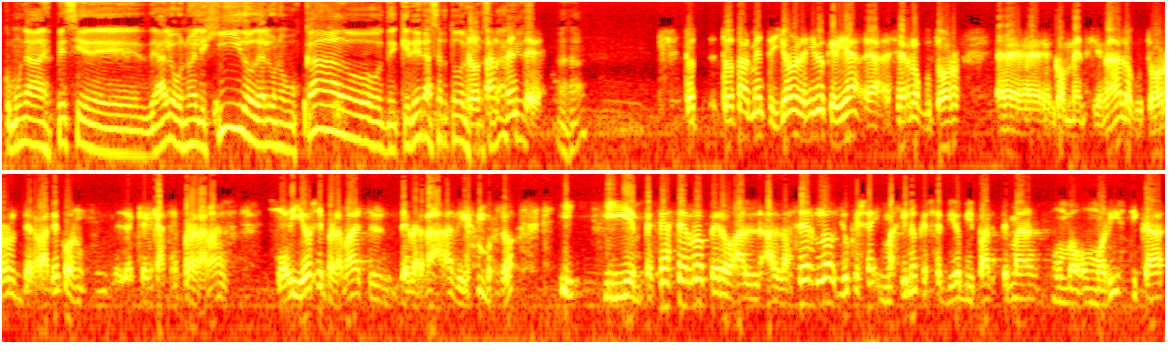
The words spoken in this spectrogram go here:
como una especie de, algo no elegido, de algo no buscado, de querer hacer todos los Totalmente. Totalmente. Yo al principio quería eh, ser locutor eh, convencional, locutor de radio con que, hace programas serios y programas de verdad, digamos, ¿no? Y, y empecé a hacerlo, pero al, al hacerlo, yo qué sé, imagino que se vio mi parte más humorística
